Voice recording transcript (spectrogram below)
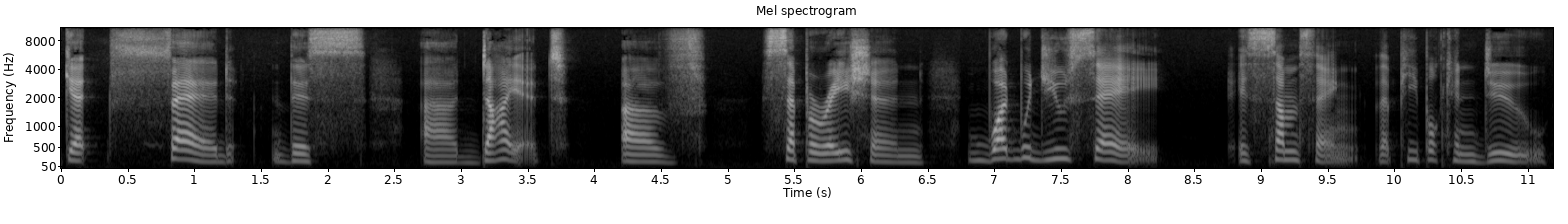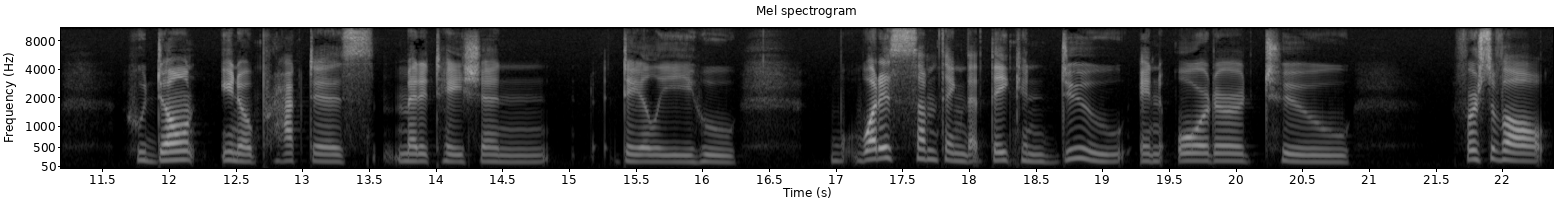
get fed this uh, diet of separation, what would you say is something that people can do who don't, you know, practice meditation daily, who what is something that they can do in order to first of all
